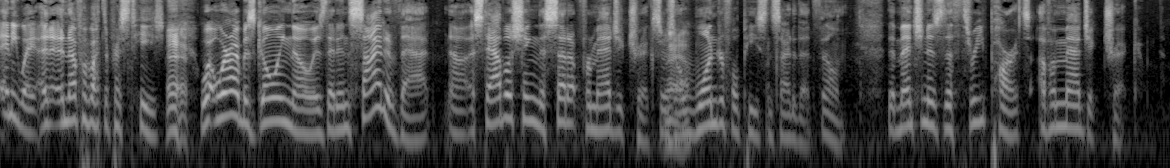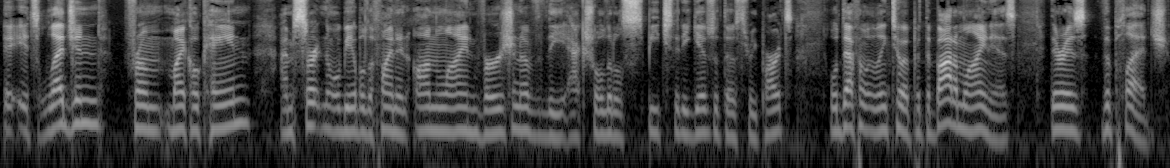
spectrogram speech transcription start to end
anyway, en- enough about the Prestige. What where I was going though is that inside of that, uh, establishing the setup for magic tricks. There's Yeah. a wonderful piece inside of that film that mentions the three parts of a magic trick. It's legend from Michael Caine. I'm certain that we'll be able to find an online version of the actual little speech that he gives with those three parts. We'll definitely link to it. But the bottom line is there is the pledge.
